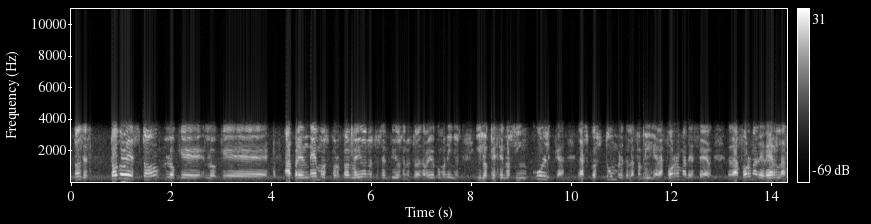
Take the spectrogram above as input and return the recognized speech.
Entonces, todo esto lo que lo que aprendemos por medio de nuestros sentidos en nuestro desarrollo como niños y lo que se nos inculca las costumbres de la familia la forma de ser la forma de ver las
